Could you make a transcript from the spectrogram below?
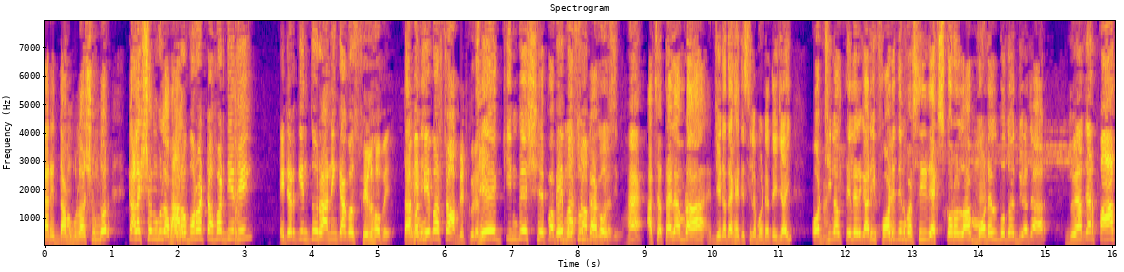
গাড়ির দামগুলো সুন্দর কালেকশনগুলো ভালো বড় একটা অফার দিয়ে দেই এটার কিন্তু রানিং কাগজ ফেল হবে। তার মানে পেপারটা আপডেট করে যে কিনবে সে পাবে নতুন কাগজ। হ্যাঁ। আচ্ছা তাহলে আমরা যেটা দেখাইতেছিলাম ওটাতেই যাই। অরিজিনাল তেলের গাড়ি ফরিদ ইউনিভার্সিটির এক্স করোলা মডেল বোধহয় দুই হাজার দুই হাজার পাঁচ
